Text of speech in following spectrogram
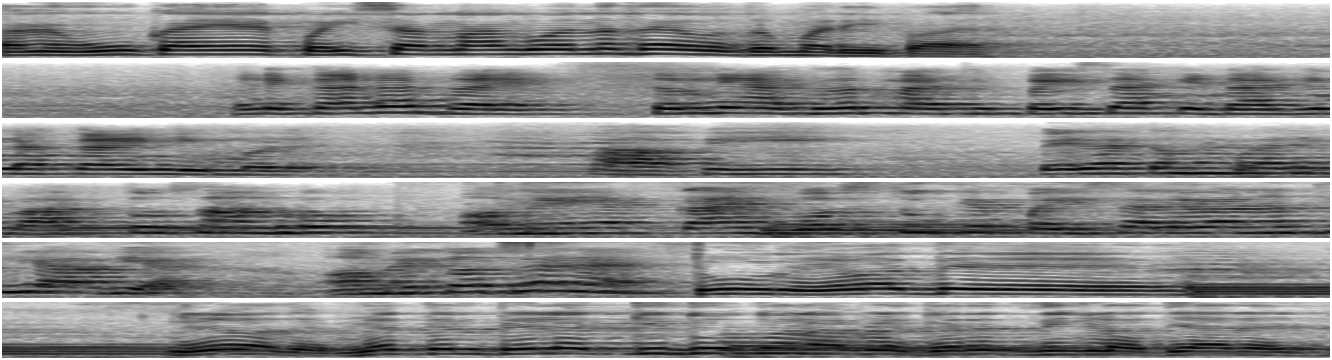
અને હું કાંઈ પૈસા માંગવા નથી આવ્યો તમારી પાસે. અને કાનાભાઈ તમને આ ઘરમાંથી પૈસા કે દાગીના કાંઈ નહીં મળે. ભાભી પહેલા તમે મારી વાત તો સાંભળો. અમે અહીંયા કાંઈ વસ્તુ કે પૈસા લેવા નથી આવ્યા. અમે તો છે ને તું રહેવા દે. રહેવા દે. મેં તને પહેલાં જ કીધું હતું ને આપણે ઘરે જ નીકળ્યા ત્યારે. જ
